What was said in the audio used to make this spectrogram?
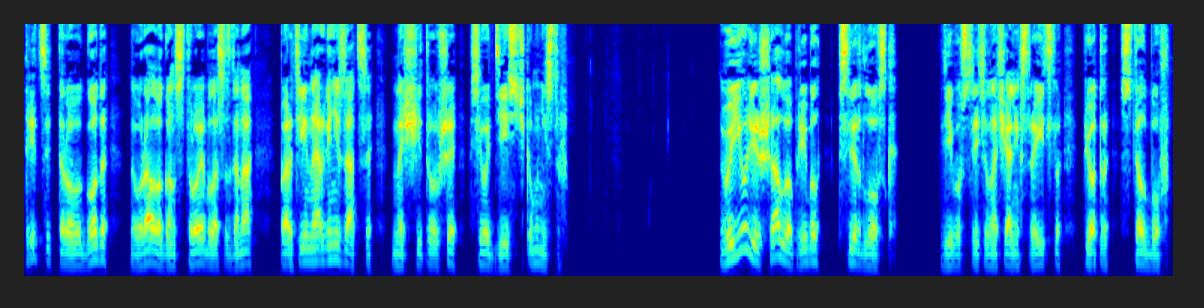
1932 года на Урал-вагонстрое была создана партийная организация, насчитывавшая всего 10 коммунистов. В июле Шалва прибыл в Свердловск, где его встретил начальник строительства Петр Столбов.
